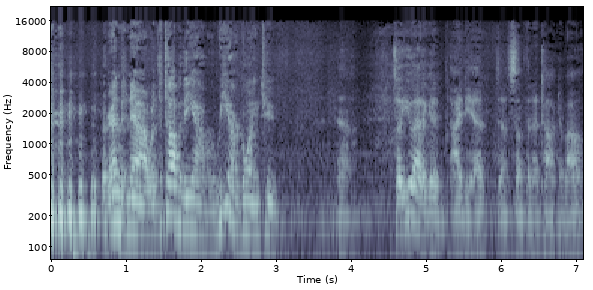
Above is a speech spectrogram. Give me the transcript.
and now, at the top of the hour, we are going to. Yeah. So you had a good idea of something to talk about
